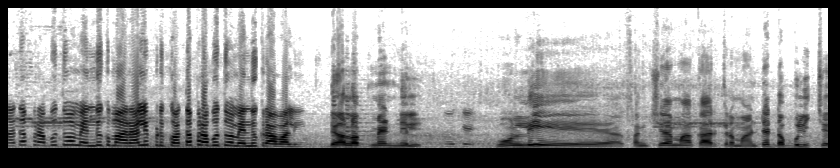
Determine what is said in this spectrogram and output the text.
గత ప్రభుత్వం ఎందుకు మారాలి? ఇప్పుడు కొత్త ప్రభుత్వం ఎందుకు రావాలి? డెవలప్మెంట్ నిల్. ఓన్లీ సంక్షేమ కార్యక్రమం అంటే డబ్బులు ఇచ్చే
